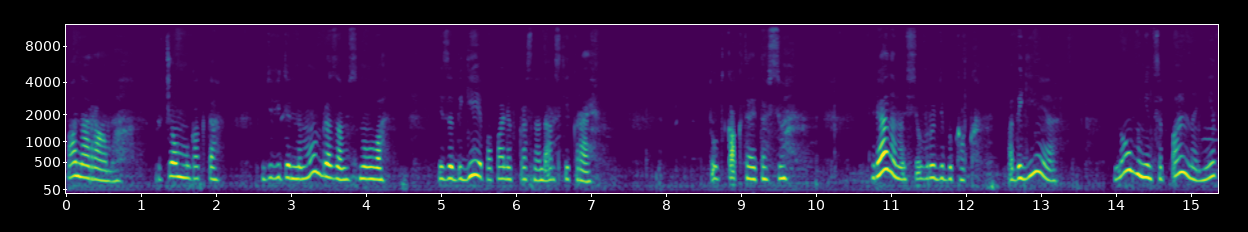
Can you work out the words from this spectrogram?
Панорама. Причем мы как-то удивительным образом снова из Адыгеи попали в Краснодарский край. Тут как-то это все рядом, и все вроде бы как Адыгея, но муниципально нет.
